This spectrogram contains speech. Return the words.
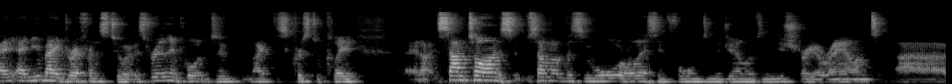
and, and, you made reference to it. It's really important to make this crystal clear. And sometimes some of us are more or less informed in the journalism industry around, uh,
